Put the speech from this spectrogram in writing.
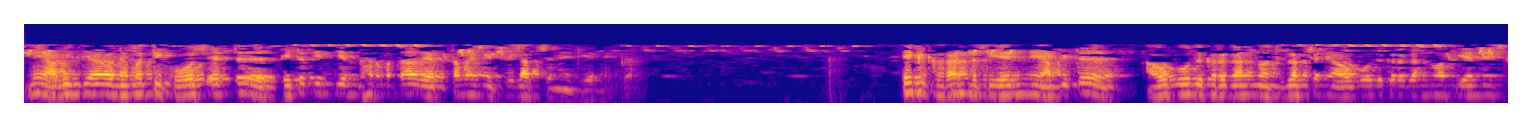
මේ අවිද්‍යාව නැමැති කෝෂයට පිටතින් තියෙන ධර්මතාවයක් තමයි මේ ත්‍රිලක්ෂණය කියන එක. ඒක කරන්න තියෙන්නේ අපිට අවබෝධ කරගන්නවා ත්‍රිලක්ෂණය අවබෝධ කරගන්නවා කියන එක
